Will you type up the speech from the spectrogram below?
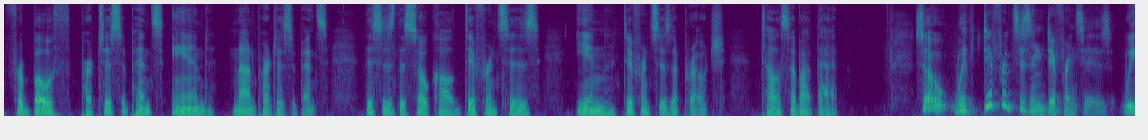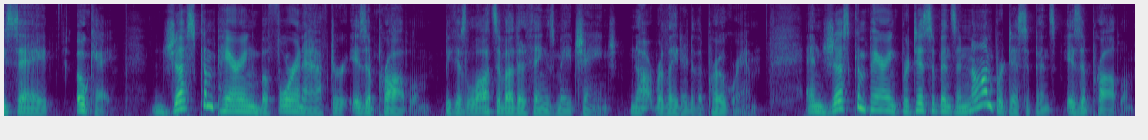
for both participants and non participants. This is the so called differences in differences approach. Tell us about that. So, with differences in differences, we say, okay, just comparing before and after is a problem because lots of other things may change, not related to the program. And just comparing participants and non participants is a problem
